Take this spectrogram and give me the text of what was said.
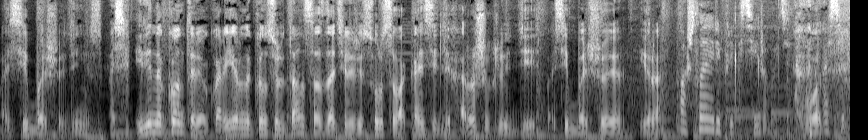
Спасибо большое, Денис. Спасибо. Ирина Контарева, карьерный консультант, создатель ресурса ресурса вакансий для хороших людей. Спасибо большое, Ира. Пошла я рефлексировать. Вот. Спасибо.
